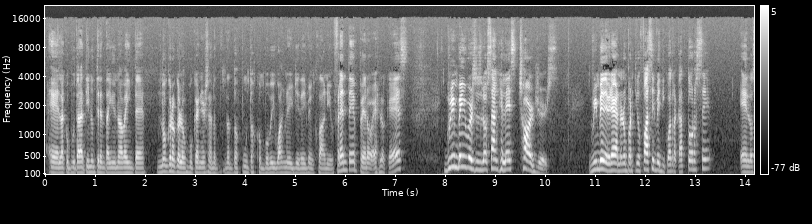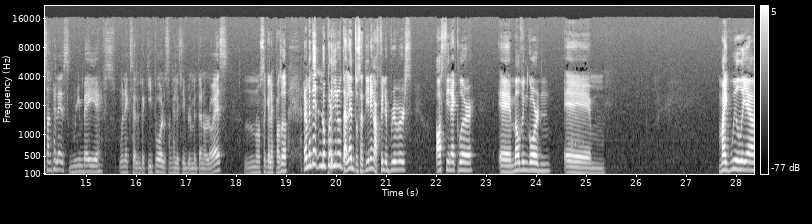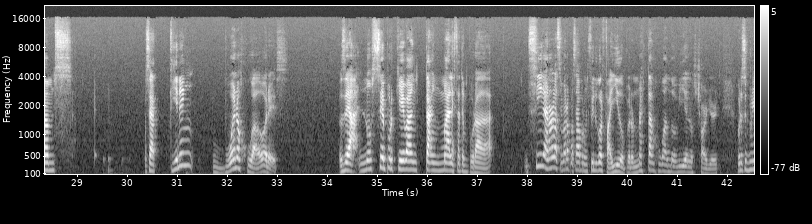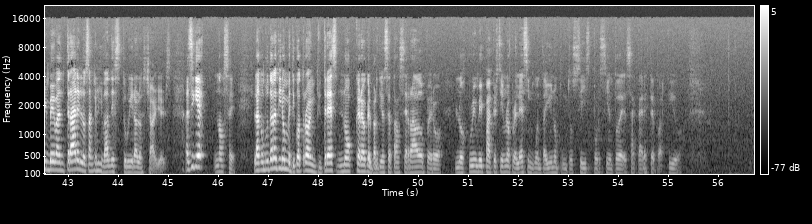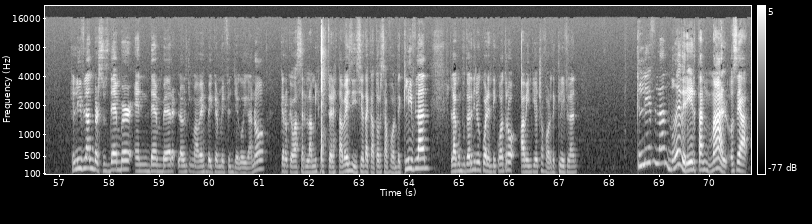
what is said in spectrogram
Eh, la computadora tiene un 31 a 20. No creo que los Buccaneers hagan tantos puntos con Bobby Wagner y David Clowney enfrente, pero es lo que es. Green Bay vs Los Angeles Chargers. Green Bay debería ganar un partido fácil, 24 a 14. En Los Ángeles, Green Bay es un excelente equipo. Los Ángeles simplemente no lo es. No sé qué les pasó. Realmente no perdieron talento. O sea, tienen a Philip Rivers, Austin Eckler, eh, Melvin Gordon, eh, Mike Williams. O sea, tienen buenos jugadores. O sea, no sé por qué van tan mal esta temporada. Sí ganó la semana pasada por un field goal fallido, pero no están jugando bien los Chargers. Por eso Green Bay va a entrar en Los Ángeles y va a destruir a los Chargers. Así que, no sé. La computadora tiene un 24 a 23. No creo que el partido sea tan cerrado, pero los Green Bay Packers tienen una probabilidad de 51.6% de sacar este partido. Cleveland versus Denver. En Denver, la última vez Baker Mayfield llegó y ganó. Creo que va a ser la misma historia esta vez. 17 a 14 a favor de Cleveland. La computadora tiene un 44 a 28 a favor de Cleveland. Cleveland no debería ir tan mal. O sea,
